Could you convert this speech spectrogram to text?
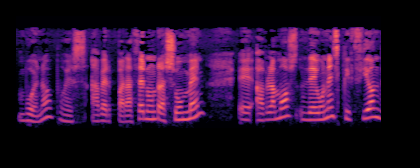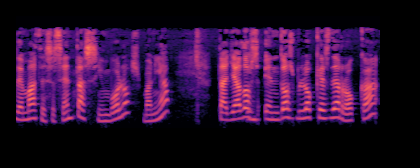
Bueno, pues a ver, para hacer un resumen, eh, hablamos de una inscripción de más de 60 símbolos, Vania, tallados en dos bloques de roca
